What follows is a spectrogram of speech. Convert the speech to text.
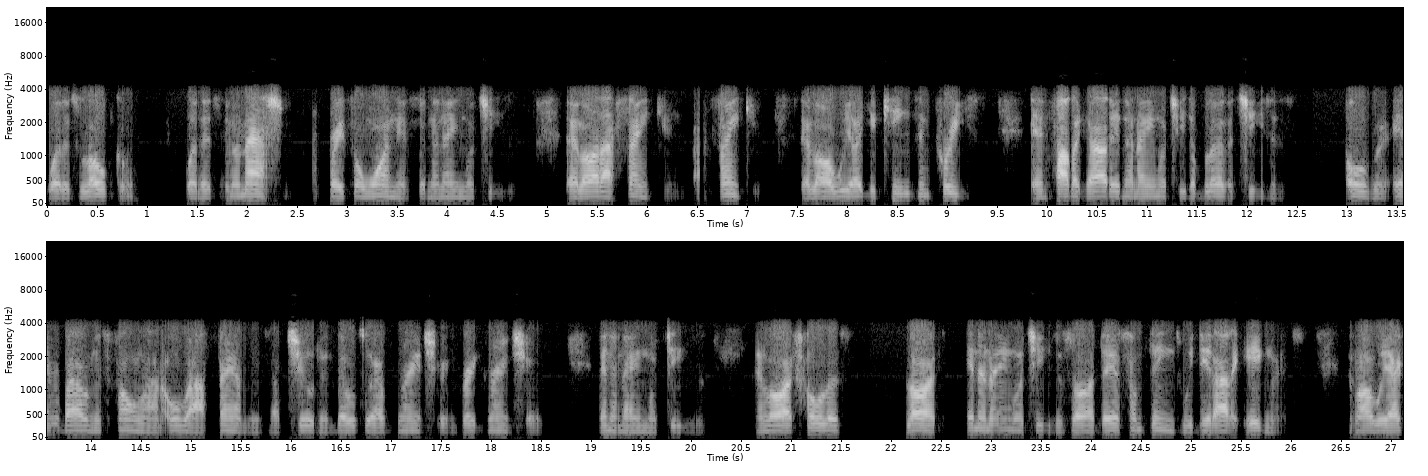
Whether it's local, whether it's international, I pray for oneness in the name of Jesus. That Lord, I thank you. I thank you. That Lord, we are your kings and priests. And Father God, in the name of Jesus, the blood of Jesus over everybody on this phone line, over our families, our children, those who have grandchildren, great grandchildren, in the name of Jesus. And Lord, hold us, Lord, in the name of Jesus, Lord, there's some things we did out of ignorance. And Lord, we ask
